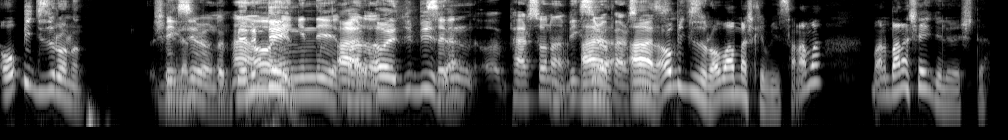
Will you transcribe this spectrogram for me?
o Big Zero'nun. Big. Zero'nun. Ha, Benim o değil. Engin değil Aynen, pardon. o Engin değil Senin yani. o persona Big Zero Aynen, personası. Aynen o Big Zero o bambaşka bir insan ama bana, bana şey geliyor işte.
